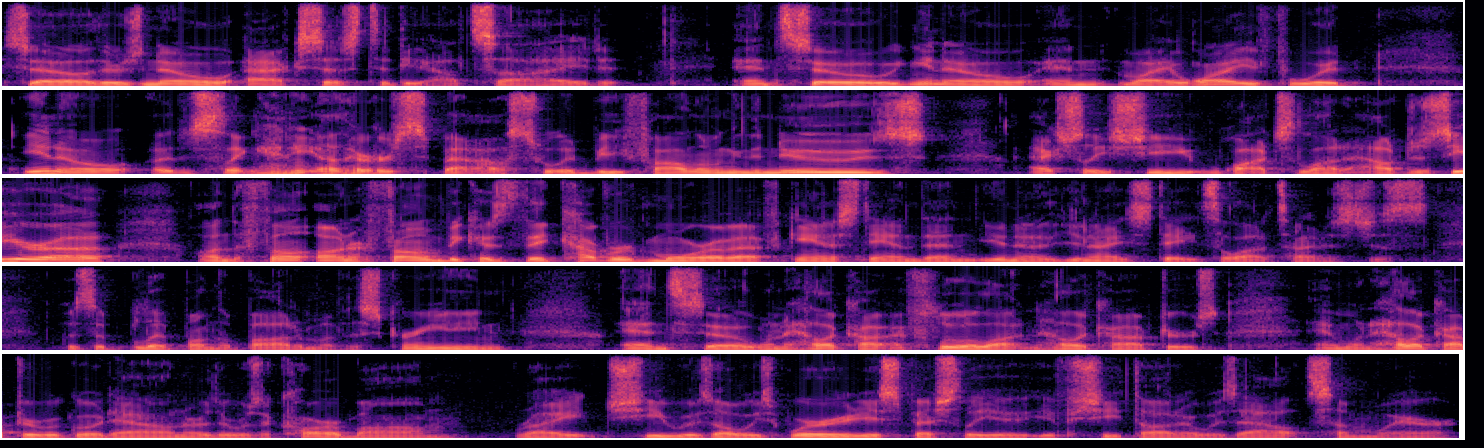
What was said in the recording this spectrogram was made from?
So there's no access to the outside. And so, you know, and my wife would, you know, uh, just like any other spouse would be following the news. Actually, she watched a lot of Al Jazeera on the phone on her phone because they covered more of Afghanistan than you know the United States. A lot of times, just was a blip on the bottom of the screen. And so when a helicopter, I flew a lot in helicopters, and when a helicopter would go down or there was a car bomb, right, she was always worried, especially if she thought I was out somewhere,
